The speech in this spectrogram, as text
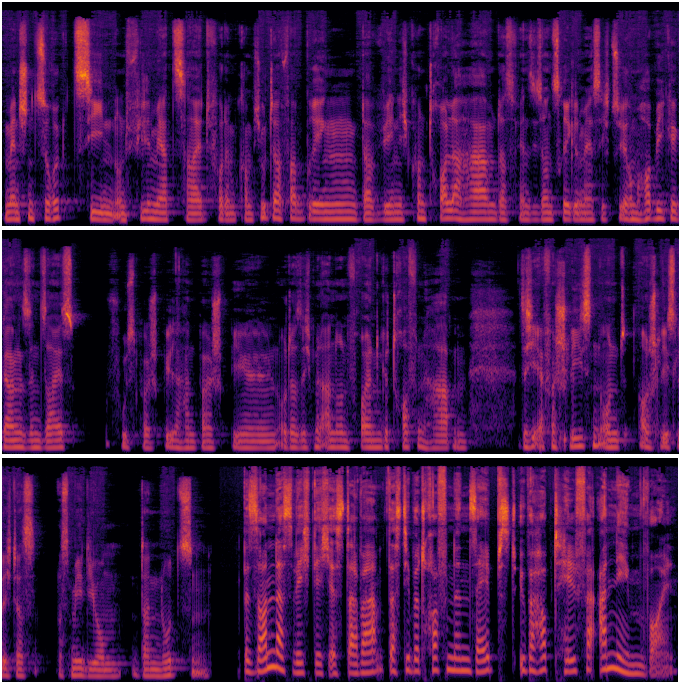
Menschen zurückziehen und viel mehr Zeit vor dem Computer verbringen, da wenig Kontrolle haben, dass wenn sie sonst regelmäßig zu ihrem Hobby gegangen sind, sei es Fußballspiele, Handballspielen oder sich mit anderen Freunden getroffen haben, sich eher verschließen und ausschließlich das, das Medium dann nutzen. Besonders wichtig ist aber, dass die Betroffenen selbst überhaupt Hilfe annehmen wollen.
